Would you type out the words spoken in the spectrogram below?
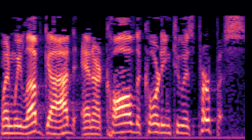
When we love God and are called according to his purpose.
